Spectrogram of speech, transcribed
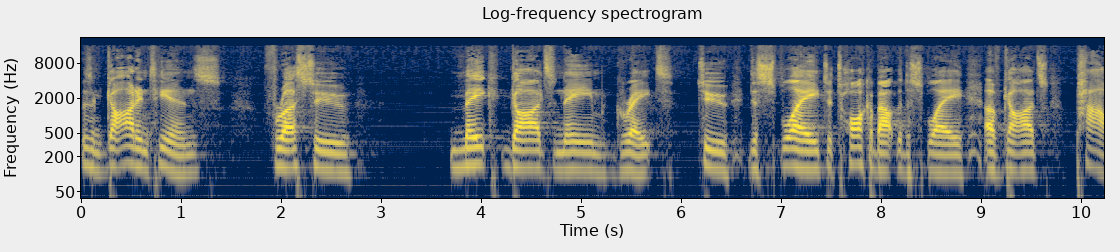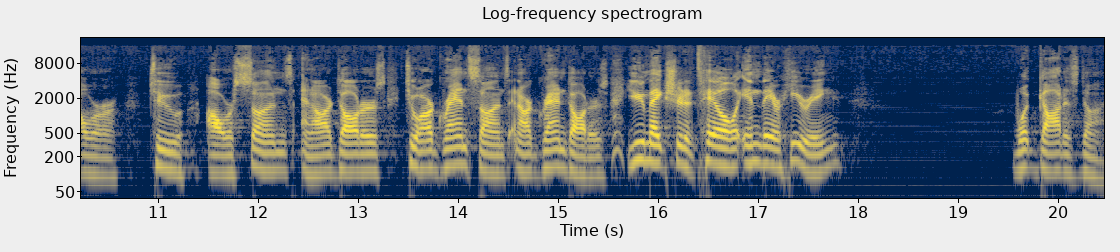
Listen, God intends for us to make God's name great, to display, to talk about the display of God's power to our sons and our daughters, to our grandsons and our granddaughters. You make sure to tell in their hearing what God has done.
